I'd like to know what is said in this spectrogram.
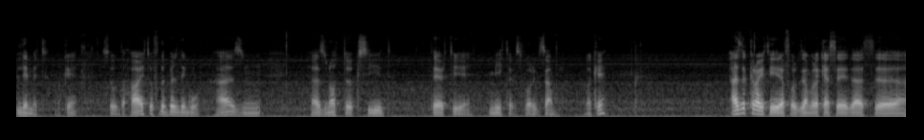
limit okay so the height of the building has has not to exceed 30 meters for example okay? As a criteria for example I can say that uh,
